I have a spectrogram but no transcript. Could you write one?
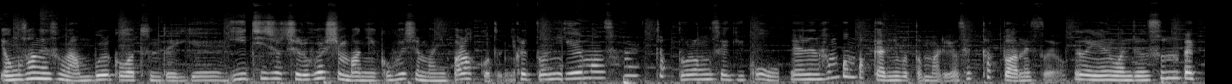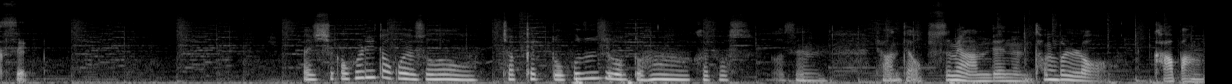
영상에서는 안 보일 것 같은데 이게 이 티셔츠를 훨씬 많이 입고 훨씬 많이 빨았거든요. 그랬더니 얘만 살짝 노란색이고 얘는 한 번밖에 안 입었단 말이에요. 세탁도 안 했어요. 그래서 얘는 완전 순백색. 날씨가 흐리다고 해서 자켓도 후드 집업도 하나 가져왔어요. 이것은 저한테 없으면 안 되는 텀블러 가방.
